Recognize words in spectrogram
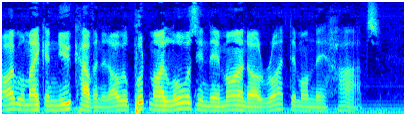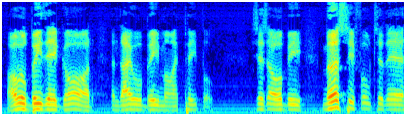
I will make a new covenant. I will put my laws in their mind. I'll write them on their hearts. I will be their God, and they will be my people. He says, I will be merciful to their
